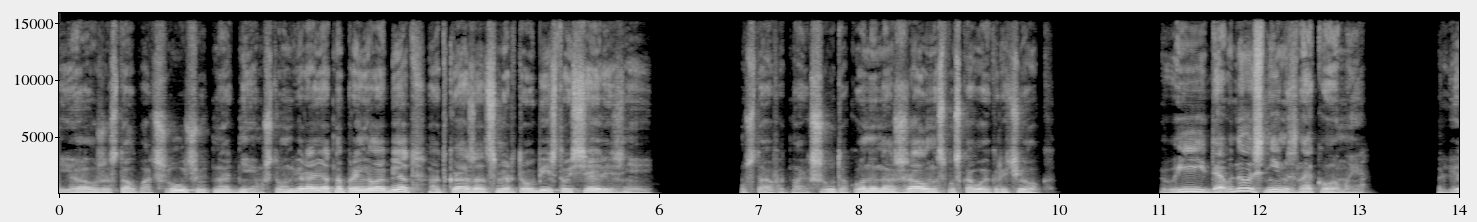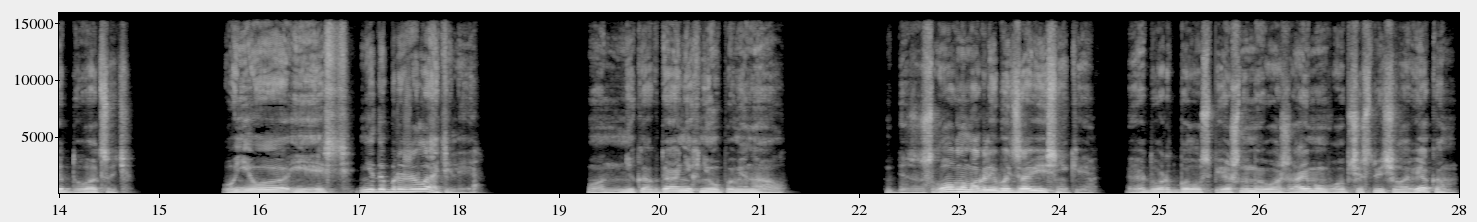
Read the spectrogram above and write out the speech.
Я уже стал подшучивать над ним, что он, вероятно, принял обед отказа от смертоубийства селезней. Устав от моих шуток, он и нажал на спусковой крючок. «Вы давно с ним знакомы?» Лет двадцать. У него есть недоброжелатели. Он никогда о них не упоминал. Безусловно, могли быть завистники. Эдвард был успешным и уважаемым в обществе человеком.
